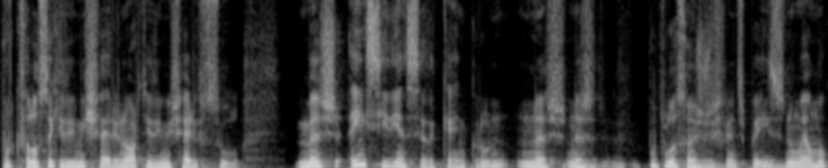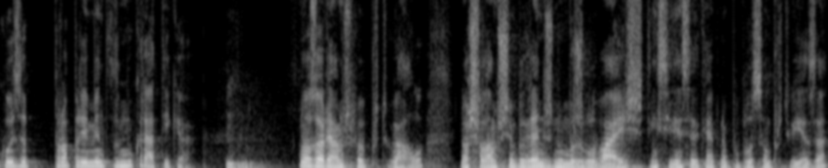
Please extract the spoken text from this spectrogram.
porque falou-se aqui do hemisfério norte e do hemisfério sul, mas a incidência de cancro nas, nas populações dos diferentes países não é uma coisa propriamente democrática. Uhum nós olharmos para Portugal, nós falamos sempre de grandes números globais de incidência de cancro na população portuguesa,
